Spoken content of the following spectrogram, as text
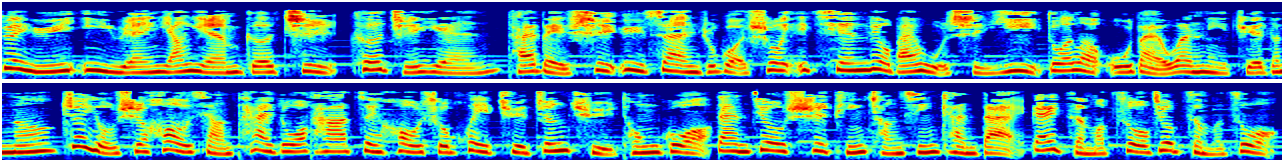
对于议员扬言搁置，柯直言，台北市预算如果说一千六百五十亿多了五百万，你觉得呢？这有时候想太多，他最后说会去争取通过，但就是平常心看待，该怎么做就怎么做。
